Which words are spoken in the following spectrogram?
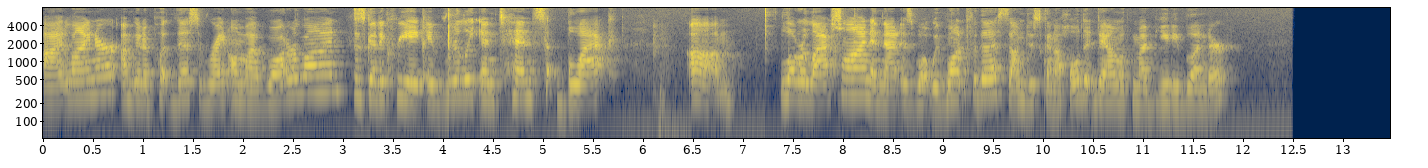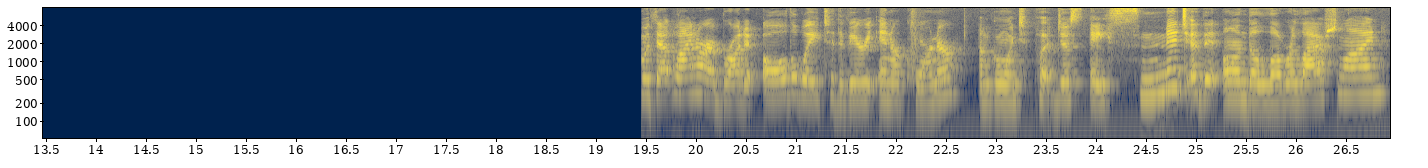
eyeliner, I'm going to put this right on my waterline. This is going to create a really intense black um, lower lash line, and that is what we want for this. So I'm just going to hold it down with my Beauty Blender. With that liner, I brought it all the way to the very inner corner. I'm going to put just a smidge of it on the lower lash line.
